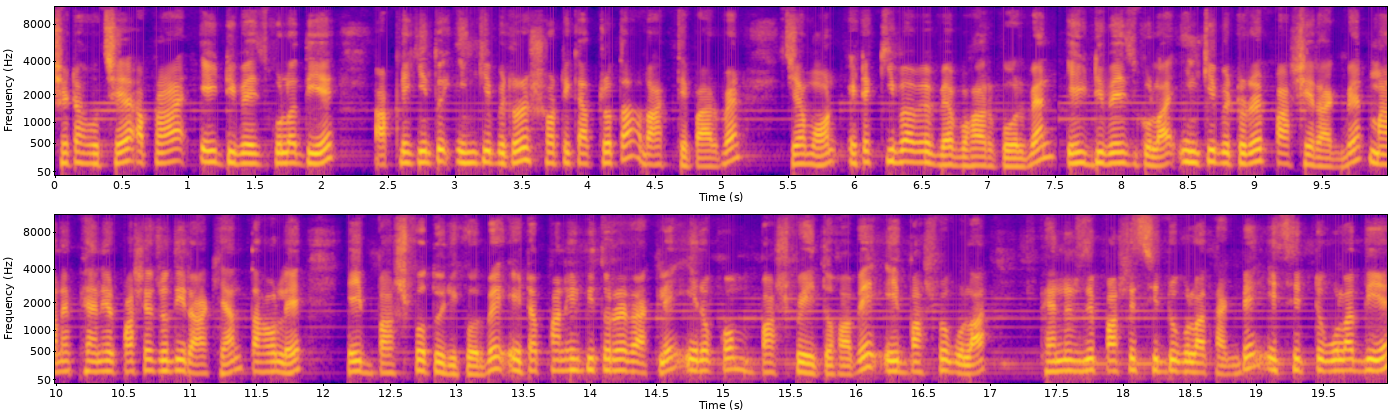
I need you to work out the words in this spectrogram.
সেটা হচ্ছে আপনারা এই ডিভাইসগুলো দিয়ে আপনি কিন্তু ইনকিউবেটরে সঠিক আর্দ্রতা রাখতে পারবেন। যেমন এটা কীভাবে ব্যবহার করবেন, এই ডিভাইসগুলো ইনকিউবেটরের পাশে রাখবেন। মানে ফ্যানের পাশে যদি রাখেন, তাহলে এই বাষ্প তৈরি করবে। এটা পানির ভিতরে রাখলে এরকম বাষ্পিত হবে। এই বাষ্পগুলা ফ্যানের যে পাশে ছিদ্রগুলা থাকবে, এই ছিদ্রগুলা দিয়ে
